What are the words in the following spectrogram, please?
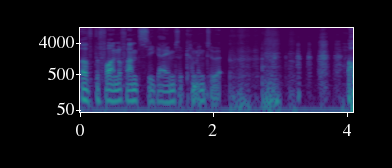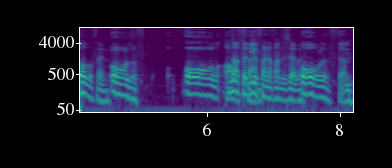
of the Final Fantasy games are coming to it. All of them. All of, all of Not the them. new Final Fantasy VII. All of them.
